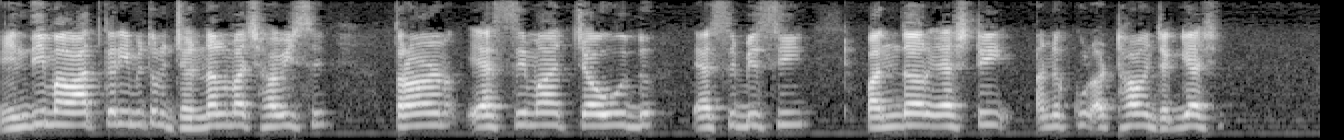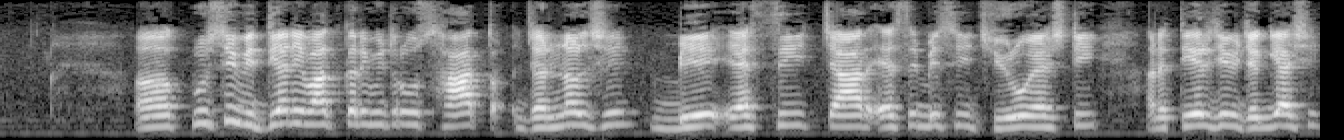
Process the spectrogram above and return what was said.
હિન્દીમાં વાત કરીએ મિત્રો, જનરલમાં છવ્વીસ છે, ત્રણ એસસીમાં ચૌદ એસસીબીસી, પંદર એસટી અને કુલ અઠ્ઠાવન જગ્યા છે. કૃષિ વિદ્યાની વાત કરીએ મિત્રો, સાત જનરલ છે. બે એસસી ચાર એસસીબીસી જીરો એસટી અને તેર જેવી જગ્યા છે.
